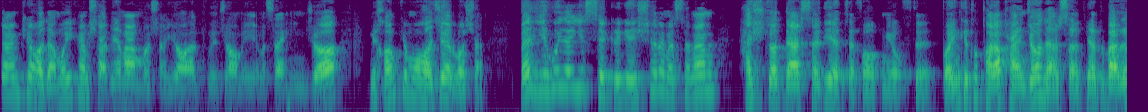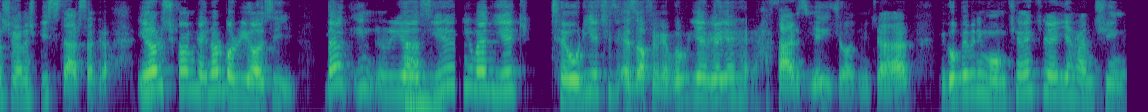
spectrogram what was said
دارم که آدمایی یکم شبیه من باشن. یا تو جامعه مثلا اینجا می‌خوام که مهاجر باشن. بعد یهو یه سگریگیشن مثلا 80 درصدی اتفاق میفته با اینکه تو فقط 50 درصد یا تو بعدا شغلش 20 درصد. اینا رو چیکار می‌کنه اینا رو با ریاضی. بعد این ریاضیه میومد یک تئوری یه چیز اضافه میگم یه یه فرضیه ایجاد می‌کرد. می‌گفت ببینیم ممکنه که یه همچین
